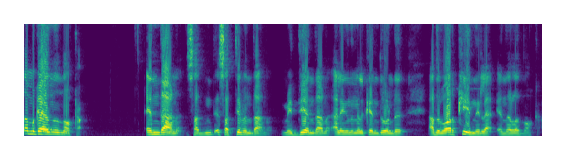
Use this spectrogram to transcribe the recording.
നമുക്കതൊന്ന് നോക്കാം. എന്താണ് സത്യ എന്താണ് മിഥ്യ എന്താണ്? അല്ലെങ്കിൽ നിങ്ങൾക്ക് എന്തുകൊണ്ട് അത് വർക്ക് ചെയ്യുന്നില്ല എന്നുള്ളത് നോക്കാം.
